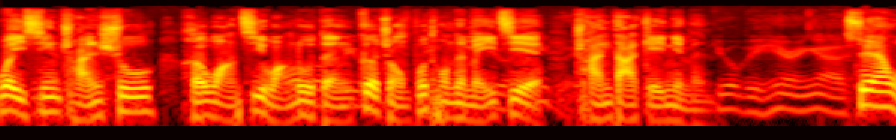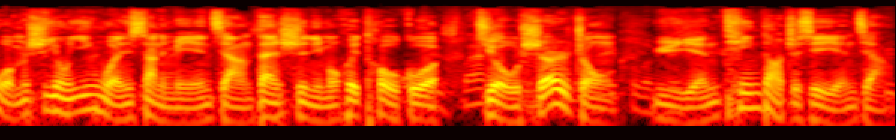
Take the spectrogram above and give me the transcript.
卫星传输和网际网络等各种不同的媒介传达给你们。虽然我们是用英文向你们演讲，但是你们会透过九十二种语言听到这些演讲。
